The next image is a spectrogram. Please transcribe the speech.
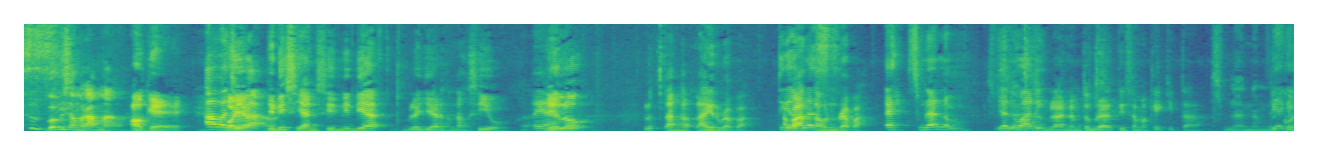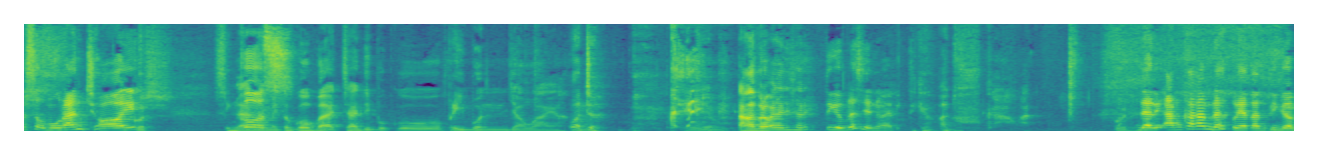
Gue bisa meramal. Oke. Apa oh coba? ya, jadi Sian sini dia belajar tentang sio. Iya. Jadi lu lu tanggal lahir berapa? 13. Apa tahun berapa? Eh, 96 Januari. 96 tuh berarti sama kayak kita. 96. Ya, Tikus. kita seumuran coy. Tikus. 96 itu gue baca di buku Pribon Jawa ya. Waduh. Jadi, tanggal berapa tadi sorry? 13 Januari. Tiga. Aduh, gawat. Dari angka kan udah kelihatan 13.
